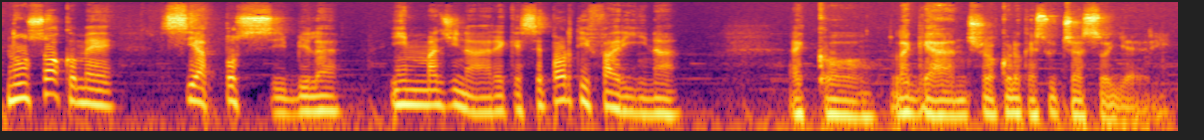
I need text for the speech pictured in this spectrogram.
Non so come sia possibile immaginare che se porti farina, ecco l'aggancio a quello che è successo ieri,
